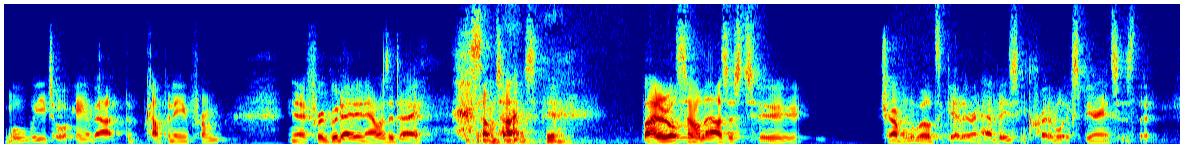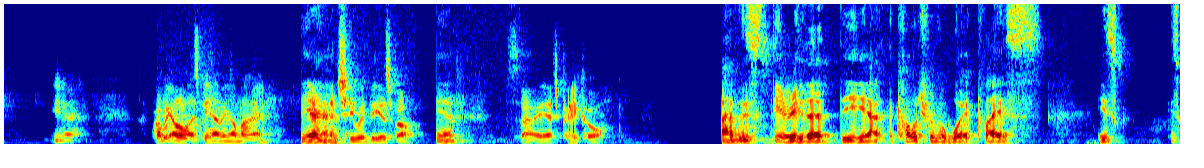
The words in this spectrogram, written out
we'll be talking about the company from, you know, for a good 18 hours a day sometimes. yeah. But it also allows us to travel the world together and have these incredible experiences that, you know, I'd probably otherwise be having on my own. Yeah. And she would be as well. Yeah. So yeah, it's pretty cool. I have this theory that the uh, the culture of a workplace is is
